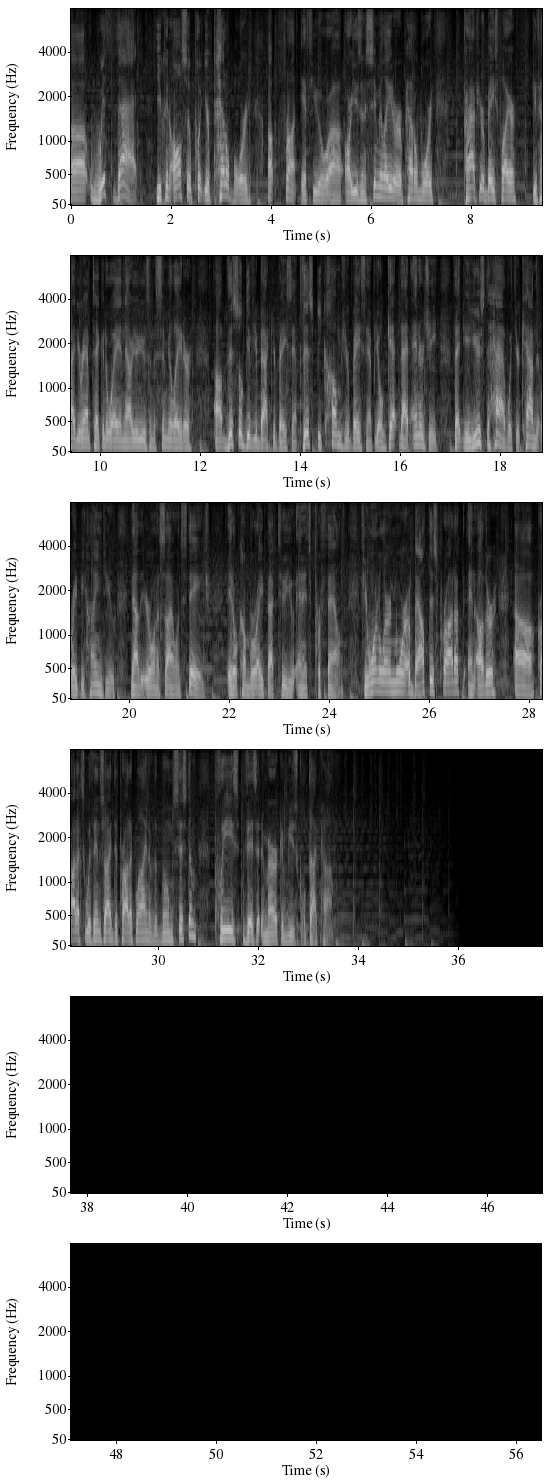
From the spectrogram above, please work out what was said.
uh, with that, you can also put your pedal board up front if you uh, are using a simulator or a pedal board. Perhaps you're a bass player, you've had your amp taken away and now you're using a simulator. Uh, this will give you back your bass amp. This becomes your bass amp. You'll get that energy that you used to have with your cabinet right behind you now that you're on a silent stage it'll come right back to you and it's profound. If you want to learn more about this product and other uh, products with inside the product line of the Boom system, please visit AmericanMusical.com.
